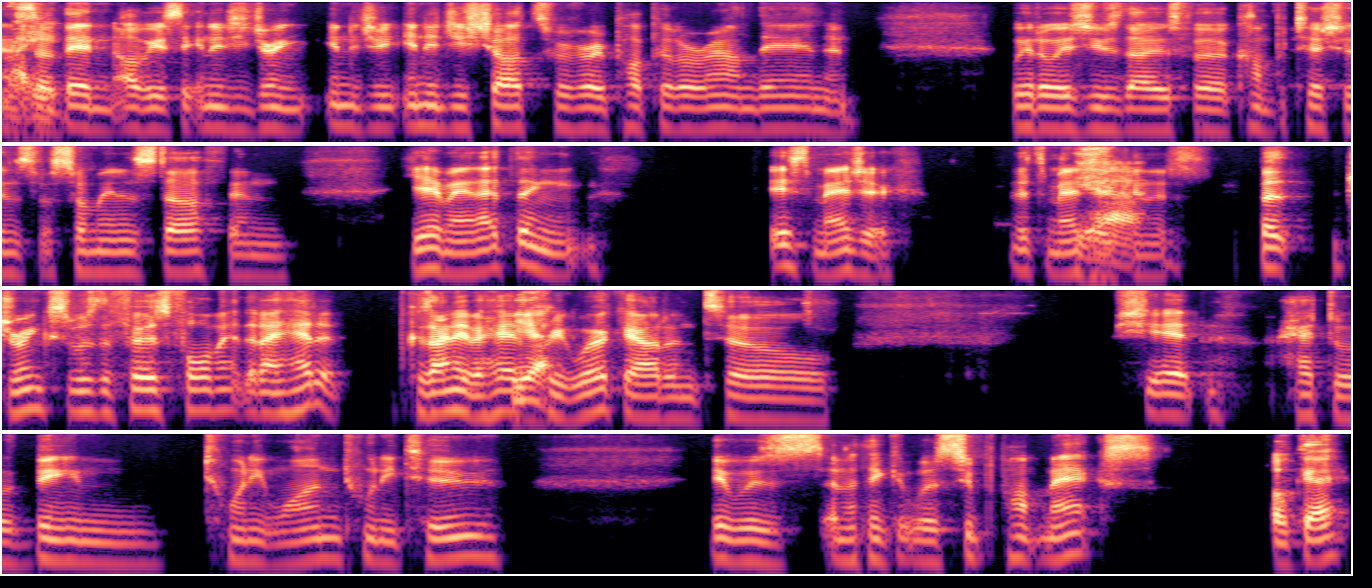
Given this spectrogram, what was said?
And so then obviously energy drink, energy, energy shots were very popular around then. And we'd always use those for competitions for swimming and stuff. And yeah, man, that thing it's magic. It's magic. Yeah. And it's but drinks was the first format that I had it because I never had Yeah. pre-workout until shit. I had to have been 21, 22. It was, and I think it was Super Pump Max okay.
